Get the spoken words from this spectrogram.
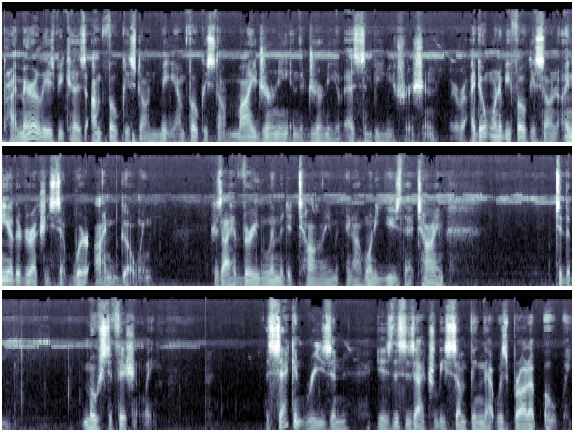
primarily is because I'm focused on me. I'm focused on my journey and the journey of SMB nutrition. I don't want to be focused on any other direction except where I'm going because I have very limited time and I want to use that time to the most efficiently. The second reason is this is actually something that was brought up. Oh, wait.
